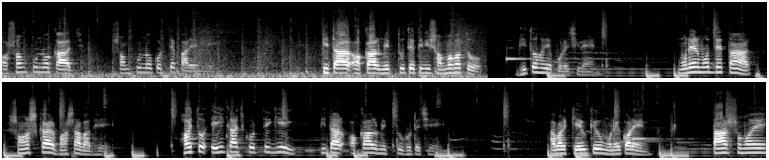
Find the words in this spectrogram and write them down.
অসম্পূর্ণ কাজ সম্পূর্ণ করতে পারেননি। পিতার অকাল মৃত্যুতে তিনি সম্ভবত ভীত হয়ে পড়েছিলেন। মনের মধ্যে তার সংস্কার বাসা বাঁধে। হয়তো এই কাজ করতে গিয়েই পিতার অকাল মৃত্যু ঘটেছে। আবার কেউ কেউ মনে করেন, তার সময়ে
